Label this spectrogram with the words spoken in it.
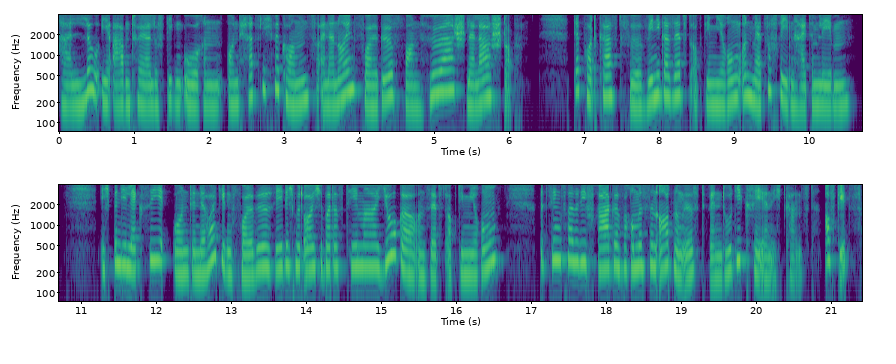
Hallo, ihr abenteuerlustigen Ohren und herzlich willkommen zu einer neuen Folge von Höher, Schneller, Stopp. Der Podcast für weniger Selbstoptimierung und mehr Zufriedenheit im Leben. Ich bin die Lexi und in der heutigen Folge rede ich mit euch über das Thema Yoga und Selbstoptimierung, beziehungsweise die Frage, warum es in Ordnung ist, wenn du die Krähe nicht kannst. Auf geht's!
